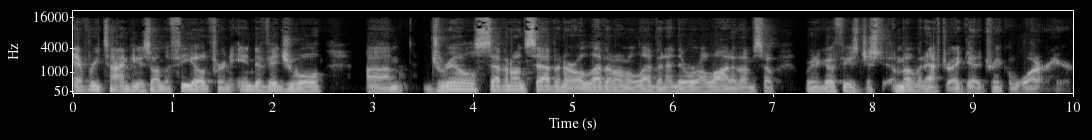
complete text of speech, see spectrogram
every time he was on the field for an individual um, drill seven on seven or 11 on 11. And there were a lot of them. So we're going to go through these just a moment after I get a drink of water here.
